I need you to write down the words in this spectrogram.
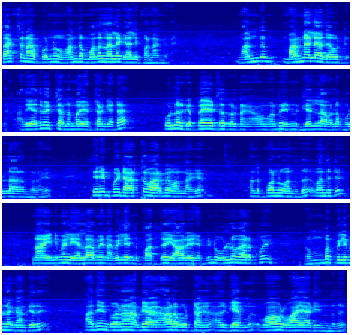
சாக்சனா பொண்ணு வந்த முதல் நாளே காலி பண்ணாங்க. வந்து மறுநாளே அது அவுட்டு அது எதை வச்சு அந்த மாதிரி எடுத்தான்னு கேட்டால் உள்ளே இருக்க பிளேயர்ஸை சொல்லிட்டாங்க. அவங்க வந்து இன்னும் ஜெல்லாகல புல்லாக இருந்தாங்க திரும்பி போயிட்டு அடுத்த வாரமே வந்தாங்க. அந்த பொண்ணு வந்தது. வந்துட்டு நான் இனிமேல் எல்லாமே நான் வெளியே இருந்து பார்த்துட்டேன் யார் அப்படின்ட்டு உள்ளே வேற போய் ரொம்ப பிலிம்லாம் காமிச்சது. அதையும் கொஞ்ச நேரம் அப்படியே ஆட விட்டாங்க. அது கேமு ஓவர் வாயாடி இருந்தது.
